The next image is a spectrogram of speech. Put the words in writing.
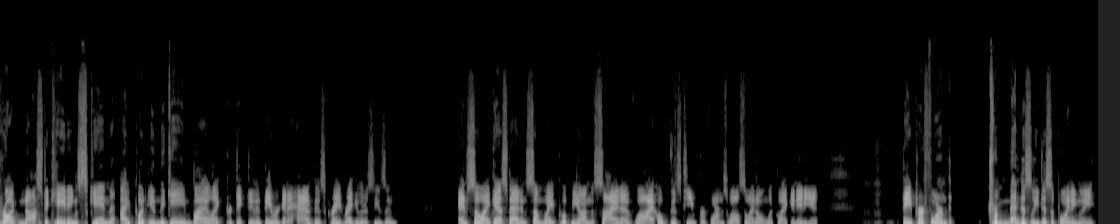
prognosticating skin I put in the game by like predicting that they were going to have this great regular season. And so I guess that in some way put me on the side of, well, I hope this team performs well so I don't look like an idiot. They performed tremendously disappointingly,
